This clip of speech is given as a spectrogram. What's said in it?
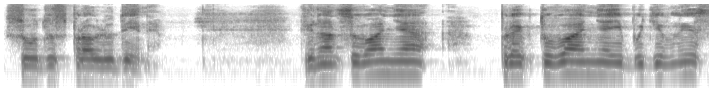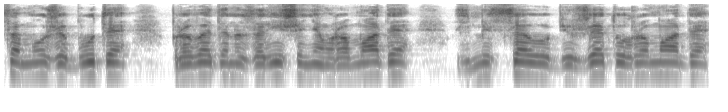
суду з прав людини. Фінансування проєктування і будівництва може бути проведено за рішенням громади з місцевого бюджету громади,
